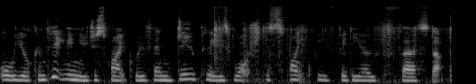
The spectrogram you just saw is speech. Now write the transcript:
or you're completely new to spike weave, then do please watch the spike weave video first up.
